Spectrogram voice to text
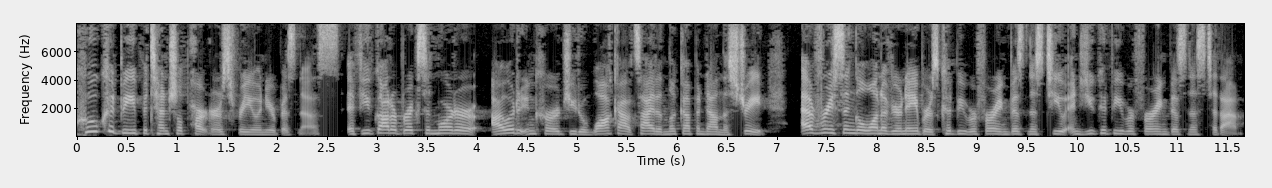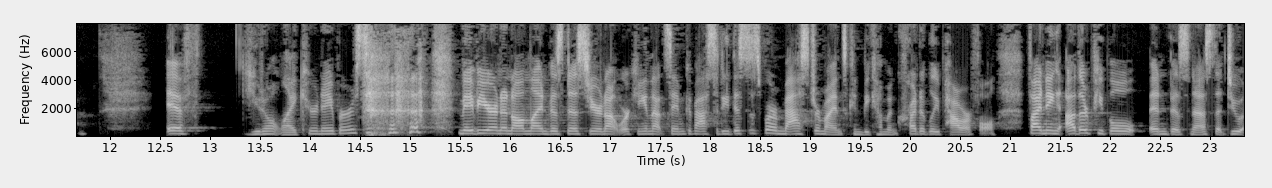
who could be potential partners for you in your business? If you've got a bricks and mortar, I would encourage you to walk outside and look up and down the street. Every single one of your neighbors could be referring business to you and you could be referring business to them. If you don't like your neighbors. Maybe you're in an online business, you're not working in that same capacity. This is where masterminds can become incredibly powerful. Finding other people in business that do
